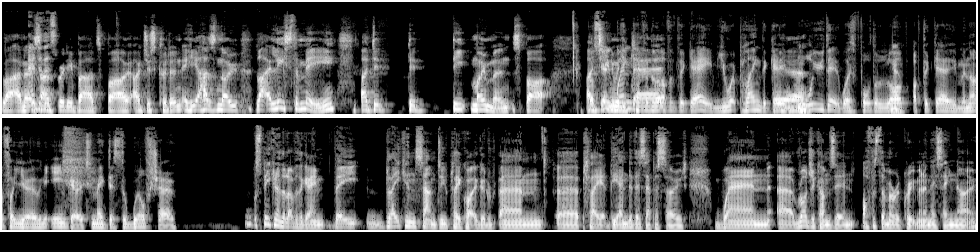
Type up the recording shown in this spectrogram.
Like I know it And sounds there's- really bad, but I, I just couldn't. He has no like. At least to me, I did did deep moments, but I But genuinely went there for the love of the game. You were playing the game. Yeah. All you did was for the love of the game and not for your own ego to make this the Wilf show. Speaking of the love of the game, they Blake and Sam do play quite a good um, uh, play at the end of this episode when uh, Rodger comes in, offers them a recruitment, and they say no,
